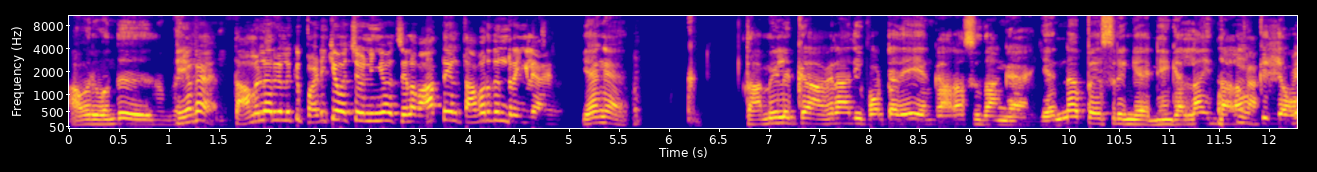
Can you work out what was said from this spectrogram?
அவர் வந்து ஏங்க தமிழர்களுக்கு படிக்க வச்ச நீங்க சில வார்த்தைகள் தவறுதுன்றீங்களே. ஏங்க தமிழுக்கு அகராதி போட்டதே எங்க அரசு தாங்க என்ன பேசுறீங்க? நீங்க எல்லாம் இந்த அளவுக்கு இங்க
